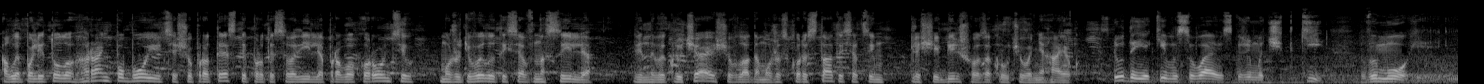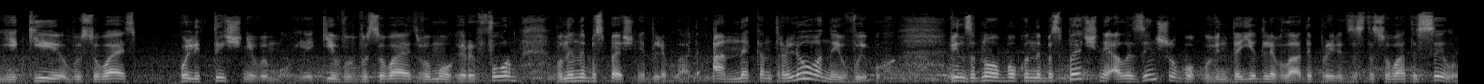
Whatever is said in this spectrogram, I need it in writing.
Але політолог Грань побоюється, що протести проти свавілля правоохоронців можуть вилитися в насилля. Він не виключає, що влада може скористатися цим для ще більшого закручування гайок. Люди, які висувають, скажімо, чіткі вимоги, які висувають політичні вимоги, які ви- висувають вимоги реформ, вони небезпечні для влади. А неконтрольований вибух він з одного боку небезпечний, але з іншого боку він дає для влади привід застосувати силу.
